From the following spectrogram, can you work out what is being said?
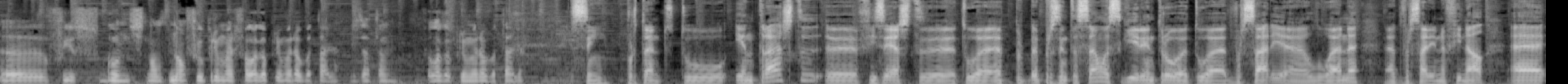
Uh, fui o segundo, se não, não, fui o primeiro, foi logo a primeira batalha, exatamente. Foi logo a primeira batalha. Sim, portanto, tu entraste, eh, fizeste a tua ap- apresentação, a seguir entrou a tua adversária, a Luana, a adversária na final. Eh,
